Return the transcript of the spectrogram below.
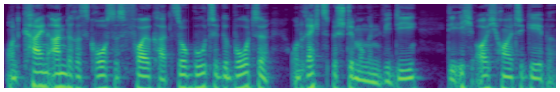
und kein anderes großes Volk hat so gute Gebote und Rechtsbestimmungen wie die, die ich euch heute gebe.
